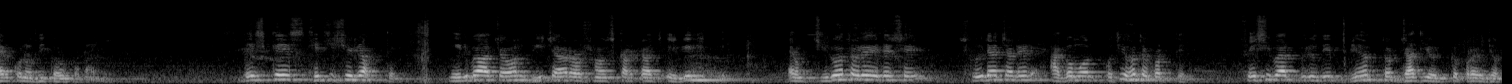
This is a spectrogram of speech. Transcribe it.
এর কোনো বিকল্প নাই। দেশকে স্থিতিশীল রাখতে নির্বাচন, বিচার ও সংস্কার কাজ এগিয়ে নিতে এবং চিরতরে এদেশে স্বৈরাচারের আগমন প্রতিহত করতে ফেসিবাদ বিরোধী বৃহত্তর জাতীয় ঐক্য প্রয়োজন।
